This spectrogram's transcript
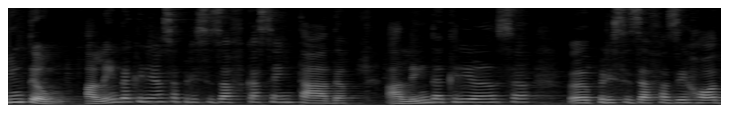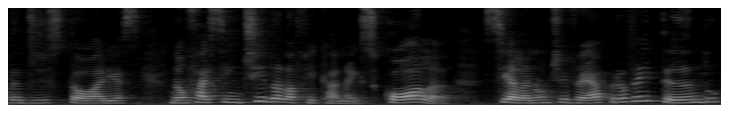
Então, além da criança precisar ficar sentada, além da criança uh, precisar fazer roda de histórias, não faz sentido ela ficar na escola se ela não estiver aproveitando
